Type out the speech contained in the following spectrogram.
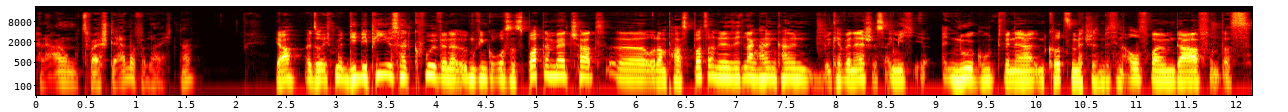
keine Ahnung, zwei Sterne vielleicht, ne? Ja, also ich meine, DDP ist halt cool, wenn er irgendwie einen großen Spot im Match hat äh, oder ein paar Spots, an denen er sich langhalten kann. Kevin Nash ist eigentlich nur gut, wenn er in kurzen Matches ein bisschen aufräumen darf und das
